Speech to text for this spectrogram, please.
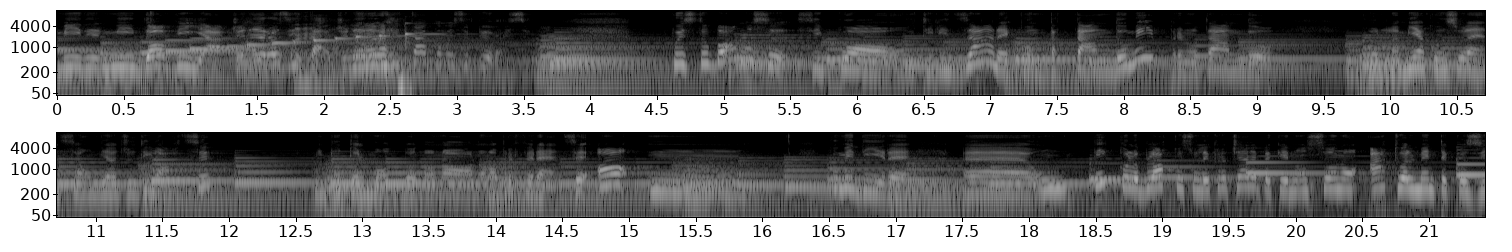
mi- mi do via. Generosità, generosità come se piovesse. Questo bonus si può utilizzare contattandomi, prenotando con la mia consulenza un viaggio di nozze in tutto il mondo, non ho, non ho preferenze. Ho, mm, come dire, eh, un piccolo blocco sulle crociere perché non sono attualmente così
